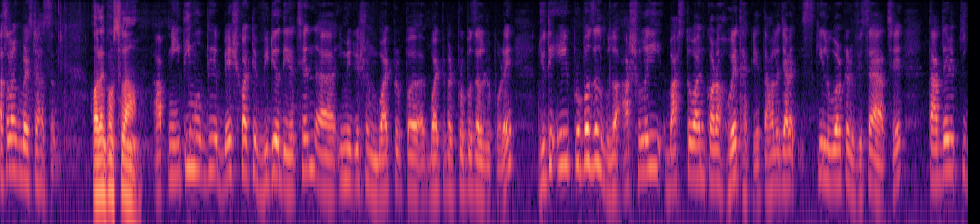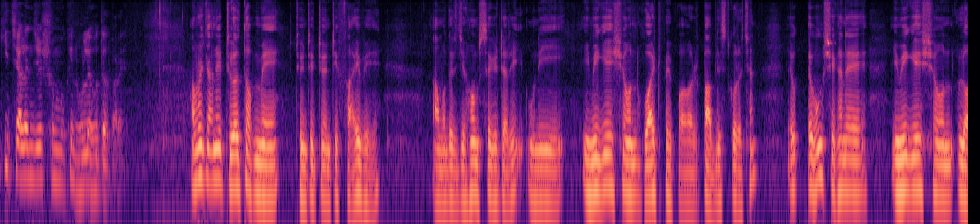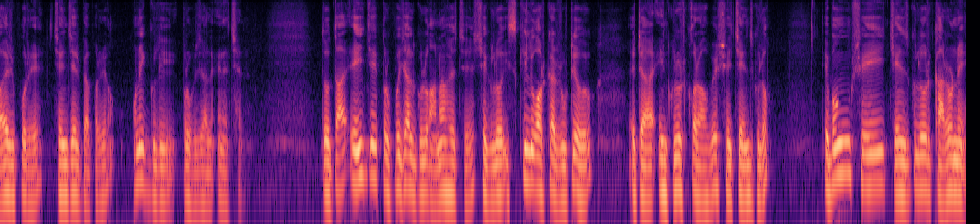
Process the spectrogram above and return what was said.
আসসালামু হাসান। ওয়ালাইকুম আসসালাম। আপনি ইতিমধ্যে বেশ কয়েকটি ভিডিও দিয়েছেন ইমিগ্রেশন হোয়াইট হোয়াইট পেপার প্রপোজালের উপরে। যদি এই প্রপোজালগুলো আসলেই বাস্তবায়ন করা হয়ে থাকে তাহলে যারা স্কিল ওয়ার্কার ভিসায় আছে তাদের কি কি চ্যালেঞ্জের সম্মুখীন হলে হতে পারে? আমরা জানি twelfth of May twenty twenty ফাইভে আমাদের যে হোম সেক্রেটারি উনি ইমিগ্রেশন হোয়াইট পেপার পাবলিশ করেছেন এবং সেখানে ইমিগ্রেশন লয়ের উপরে চেঞ্জের ব্যাপারে অনেকগুলি প্রপোজাল এনেছেন। তো তা এই যে প্রপোজালগুলো আনা হয়েছে, সেগুলো স্কিল ওয়ার্কার রুটেও এটা ইনক্লুড করা হবে সেই চেঞ্জগুলো। এবং সেই চেঞ্জগুলোর কারণে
